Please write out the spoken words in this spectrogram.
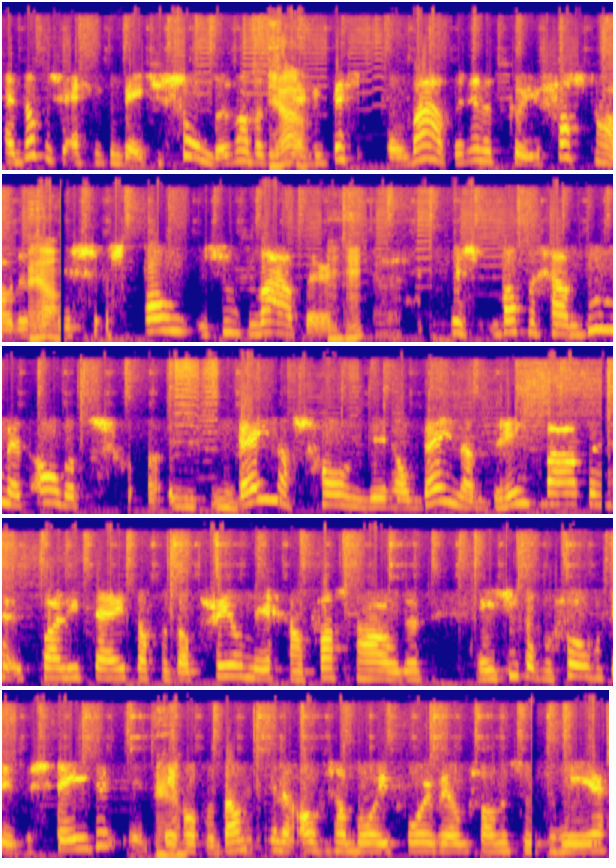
en dat is eigenlijk een beetje zonde, want dat Ja. is eigenlijk best schoon water. En dat kun je vasthouden. Ja. Dat is schoon, zoet water. Mhm. Dus wat we gaan doen met al dat eh, bijna schoon, weer al bijna drinkwaterkwaliteit, dat we dat veel meer gaan vasthouden. En je ziet dat bijvoorbeeld in de steden, in Ja. Rotterdam zijn er overigens al mooie voorbeelden van, een zoetermeer,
